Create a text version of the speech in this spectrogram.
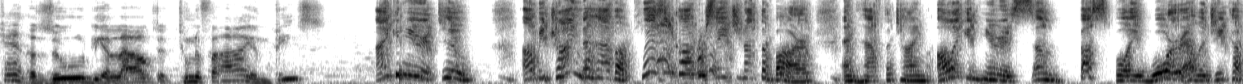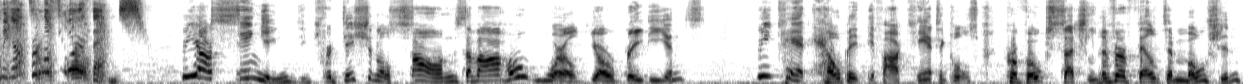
Can't Azul be allowed to tunify in peace? I can hear it too. I'll be trying to have a pleasant conversation at the bar, and half the time all I can hear is some busboy war elegy coming up from the floor vents. We are singing the traditional songs of our home world, Your Radiance. We can't help it if our canticles provoke such liver-felt emotion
